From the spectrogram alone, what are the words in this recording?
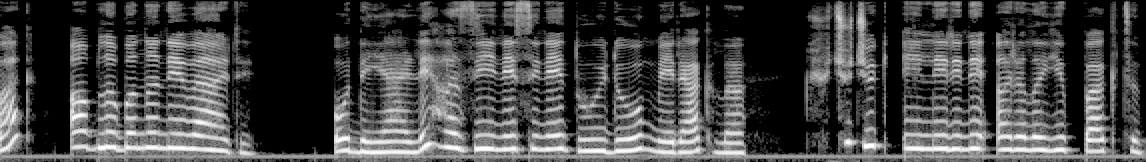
Bak abla bana ne verdi? O değerli hazinesine duyduğum merakla küçücük ellerini aralayıp baktım.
